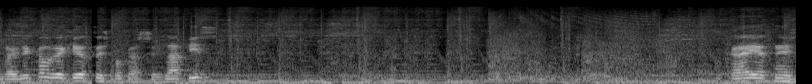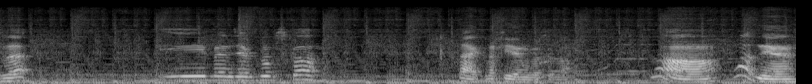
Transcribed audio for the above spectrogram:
Dobra, gdziekolwiek jesteś, pokażcie zapis. Okej, jest nieźle. I będzie w dubsko? Tak, trafiłem go chyba. No, ładnie.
